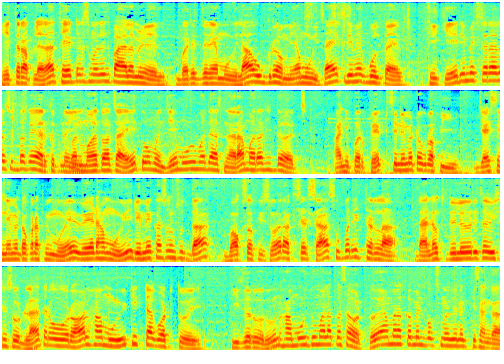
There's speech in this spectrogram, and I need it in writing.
हे तर आपल्याला थिएटर्स मध्येच पाहायला मिळेल. बरेच जण या मूवीला उग्रम या मूवीचा एक रिमेक बोलतायत. ठीक आहे रिमेक करायला सुद्धा काही हरकत नाही. पण महत्त्वाचा आहे तो म्हणजे मूवी असणारा मराठी टच आणि परफेक्ट सिनेमॅटोग्राफी ज्या सिनेमॅटोग्राफीमुळे वेड हा मूवी रिमेक असून सुद्धा बॉक्स ऑफिसवर अक्षरशः सुपरहिट ठरला. डायलॉग्स डिलिव्हरीचा विषय सोडला तर ओव्हरऑल हा मूवी ठीकठाक वाटतोय. टीजरवरून हा मूवी तुम्हाला कसा वाटतोय आम्हाला कमेंट बॉक्समध्ये नक्की सांगा.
